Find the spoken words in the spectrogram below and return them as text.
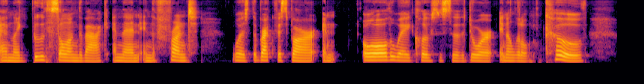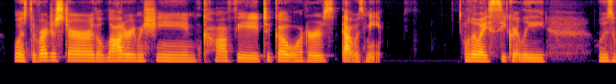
and like booths along the back. And then in the front was the breakfast bar. And all the way closest to the door in a little cove was the register, the lottery machine, coffee, to go orders. That was me. Although I secretly was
